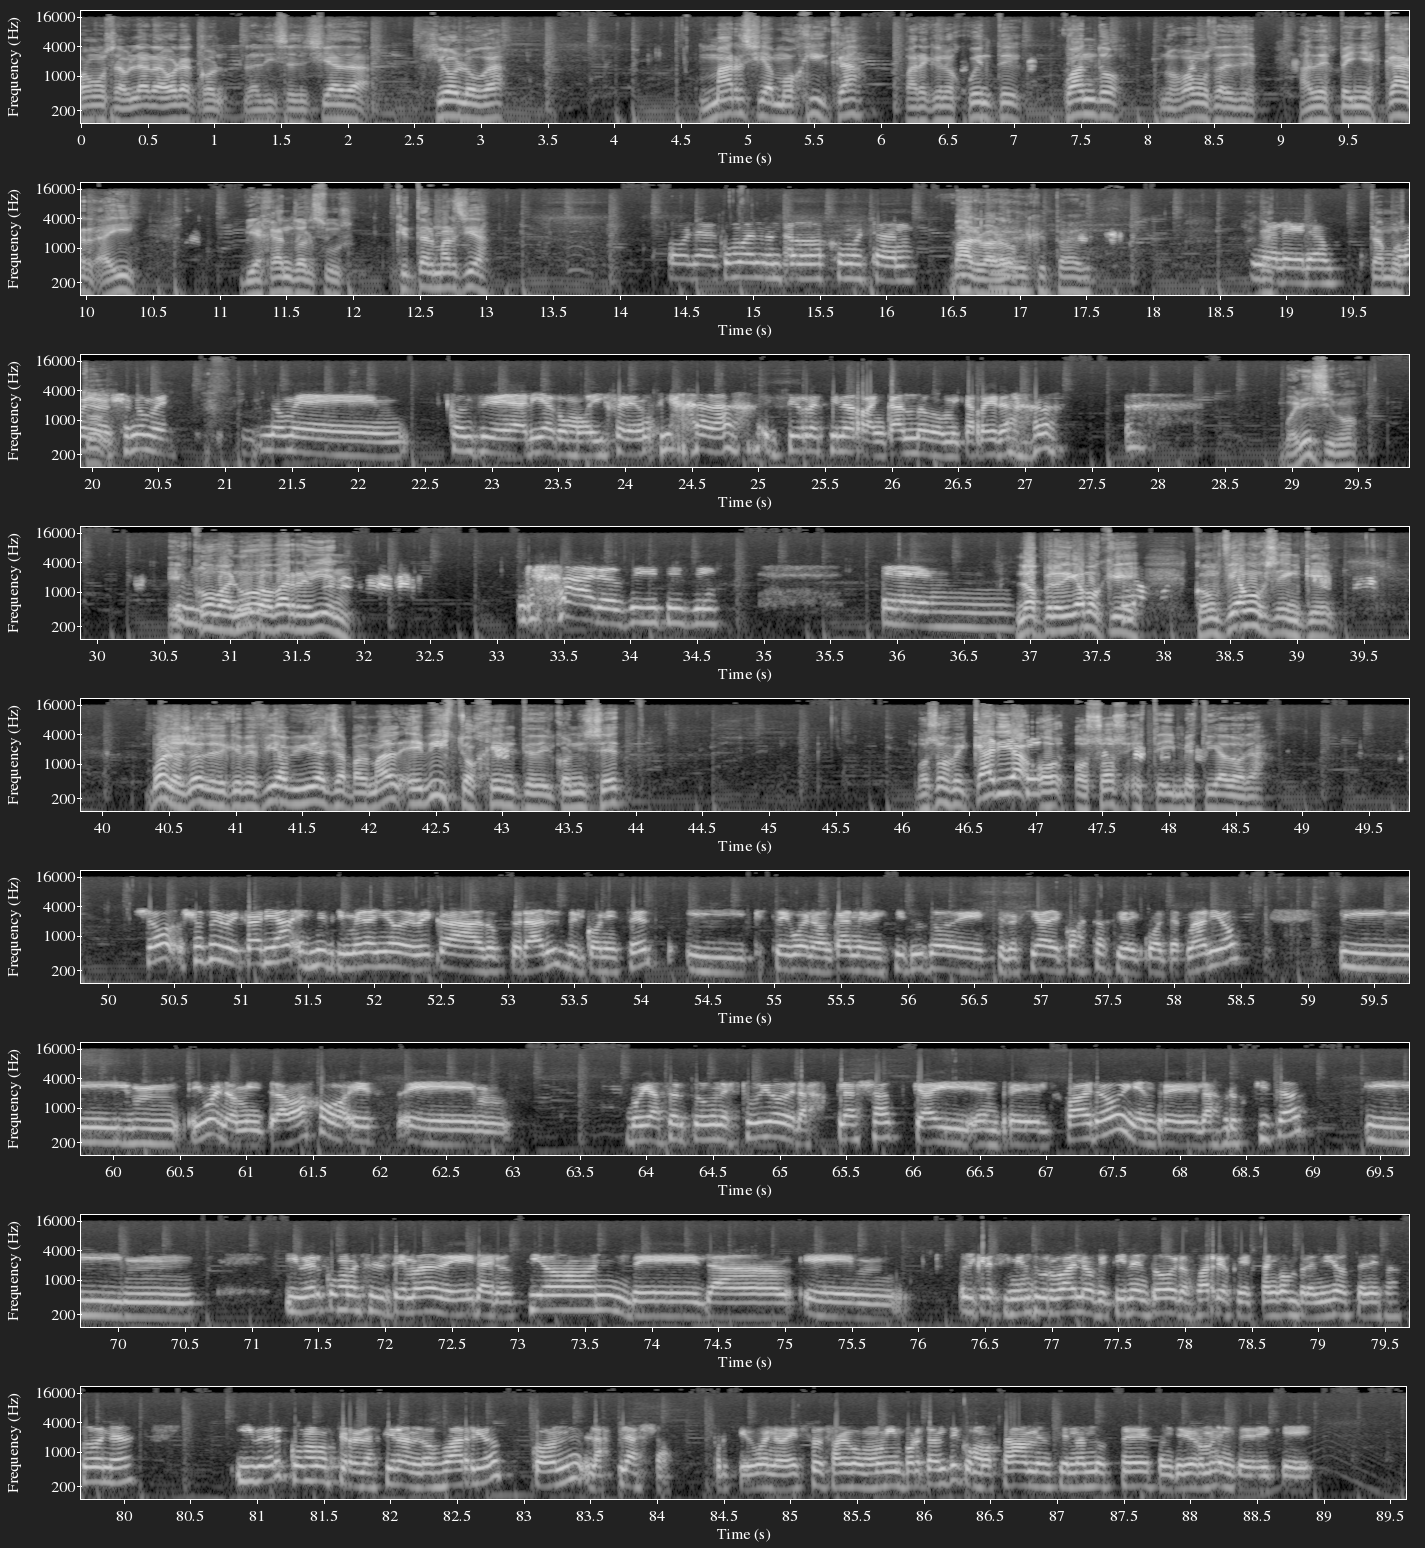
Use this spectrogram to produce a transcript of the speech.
vamos a hablar ahora con la licenciada geóloga Marcia Mojica para que nos cuente cuándo nos vamos a, a despeñescar ahí viajando al sur. ¿Qué tal, Marcia? Hola, ¿cómo andan todos? ¿Cómo están? Bárbaro. ¿Qué tal? Me alegro. Estamos bueno, todos- yo no me, no me consideraría como diferenciada. Estoy recién arrancando con mi carrera. Buenísimo. Escoba nueva barre bien. claro, sí, sí, sí. Em, No, pero digamos que confiamos en que. Bueno, yo desde que me fui a vivir a Chapadmal he visto gente del CONICET. ¿Vos sos becaria Sí. o, o sos este, investigadora? yo, yo soy becaria, es mi primer año de beca doctoral del CONICET y estoy, bueno, acá en el Instituto de Geología de Costas y del Cuaternario. Y, bueno, mi trabajo es, eh, voy a hacer todo un estudio de las playas que hay entre el faro y entre las brusquitas y, mm, y ver cómo es el tema de la erosión, de la... eh, el crecimiento urbano que tienen todos los barrios que están comprendidos en esa zona y ver cómo se relacionan los barrios con las playas, porque bueno, eso es algo muy importante, como estaban mencionando ustedes anteriormente, de que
